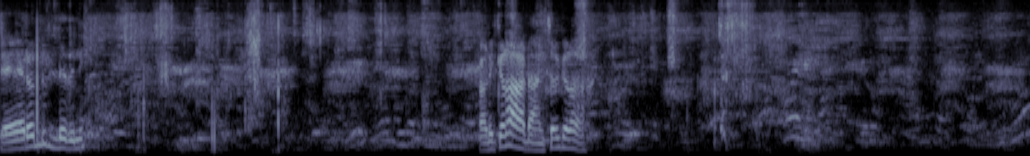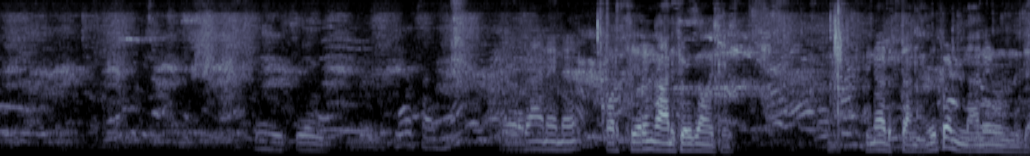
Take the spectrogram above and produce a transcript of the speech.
പേരൊന്നും ഇല്ല ഇതിന്. കളിക്കടാ ഡാൻസ് കളിക്കടാ. ഒരാനേനെ കുറച്ച് നേരം കാണിച്ചു കൊടുക്കാൻ പറ്റും പിന്നെ അടുത്താണ്. ഇത് പെണ്ണാനെ ഒന്നുമില്ല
